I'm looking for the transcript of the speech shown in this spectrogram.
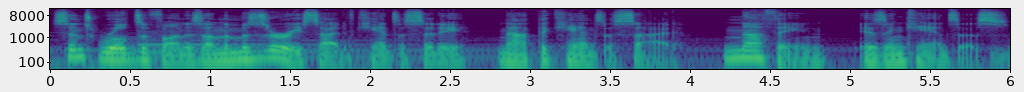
since Worlds of Fun is on the Missouri side of Kansas City, not the Kansas side, nothing is in Kansas.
